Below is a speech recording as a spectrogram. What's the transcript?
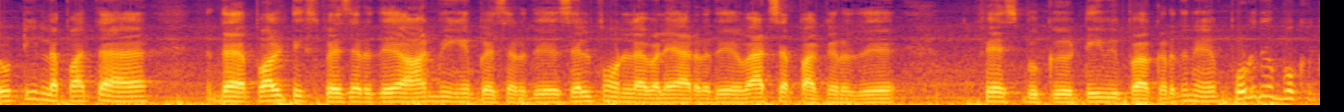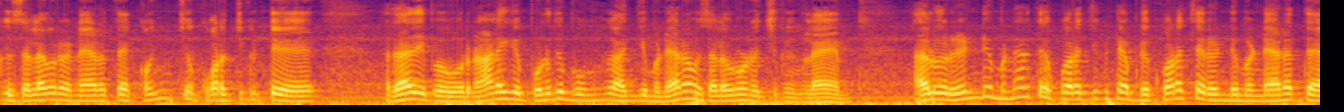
ரொட்டீனில் பார்த்தா இந்த பாலிட்டிக்ஸ் பேசுகிறது ஆன்மீகம் பேசுகிறது செல்ஃபோனில் விளையாடுறது வாட்ஸ்அப் பார்க்குறது ஃபேஸ்புக்கு டிவி பார்க்குறதுன்னு பொழுதுபோக்குக்கு செலவிற நேரத்தை கொஞ்சம் குறைச்சிக்கிட்டு அதாவது இப்போ ஒரு நாளைக்கு பொழுதுபோக்குக்கு அஞ்சு மணி நேரம் செலவுன்னு வச்சுக்கோங்களேன். அதில் ஒரு ரெண்டு மணி நேரத்தை குறைச்சிக்கிட்டு அப்படி குறைச்ச ரெண்டு மணி நேரத்தை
